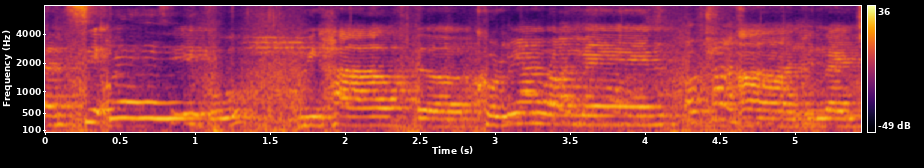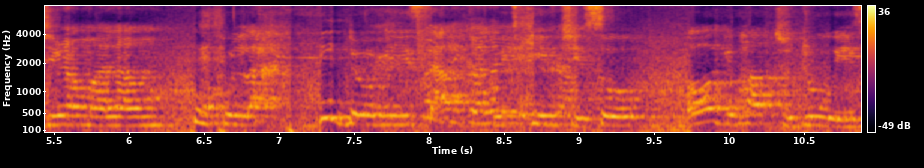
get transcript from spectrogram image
can see on Yay. the table, we have the Korean ramen and the Nigerian malam popular Indomie stuff with kimchi. So all you have to do is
